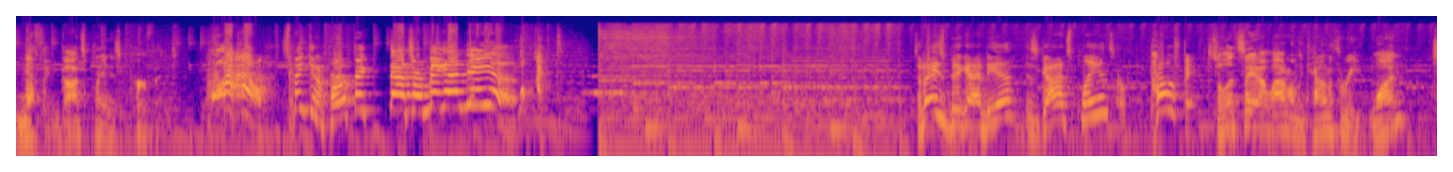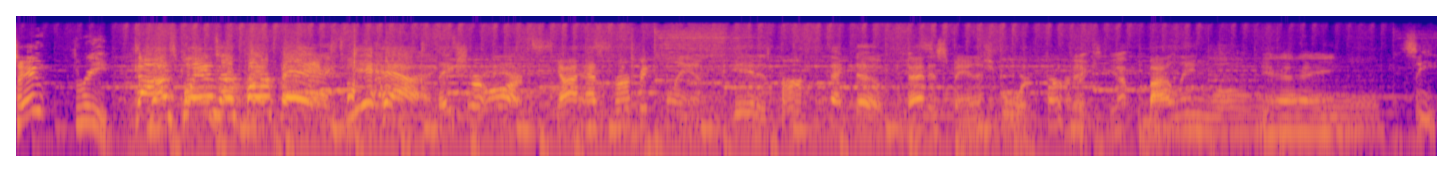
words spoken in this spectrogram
Nothing. God's plan is perfect. Wow! Speaking of perfect, that's our big idea! What? Today's big idea is God's plans are perfect. So let's say it out loud on the count of three. One, Two, three. God's plans are perfect! Yeah, they sure are. God has a perfect plan. It is perfecto. That is Spanish for perfect. Yep. Bilingual. Yay. See.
